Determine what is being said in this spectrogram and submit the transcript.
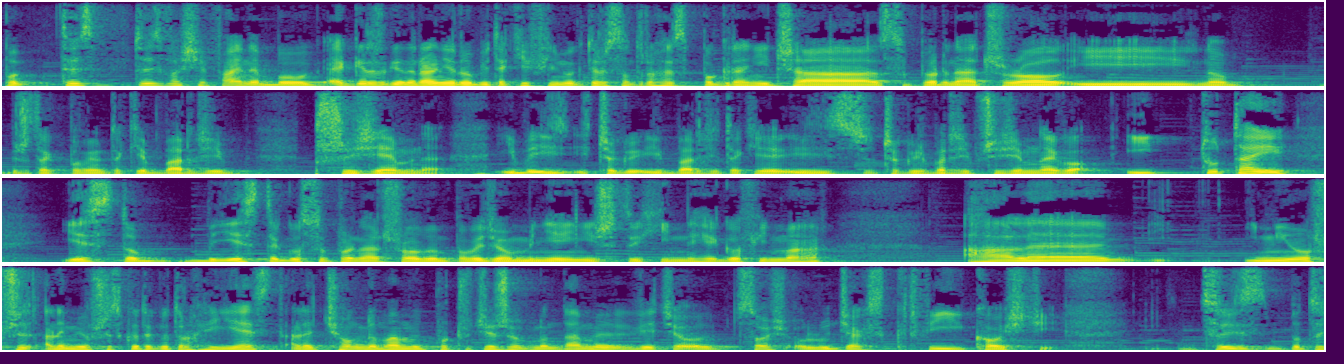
to jest, to jest właśnie fajne, bo Eggers generalnie robi takie filmy, które są trochę z pogranicza Supernatural i no że tak powiem, takie bardziej przyziemne i, i, i, czego, i bardziej takie, i czegoś bardziej przyziemnego. I tutaj jest to, jest tego Supernatural, bym powiedział, mniej niż w tych innych jego filmach, ale i mimo, ale mimo wszystko tego trochę jest, ale ciągle mamy poczucie, że oglądamy, wiecie, coś o ludziach z krwi i kości co jest, bo, to,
